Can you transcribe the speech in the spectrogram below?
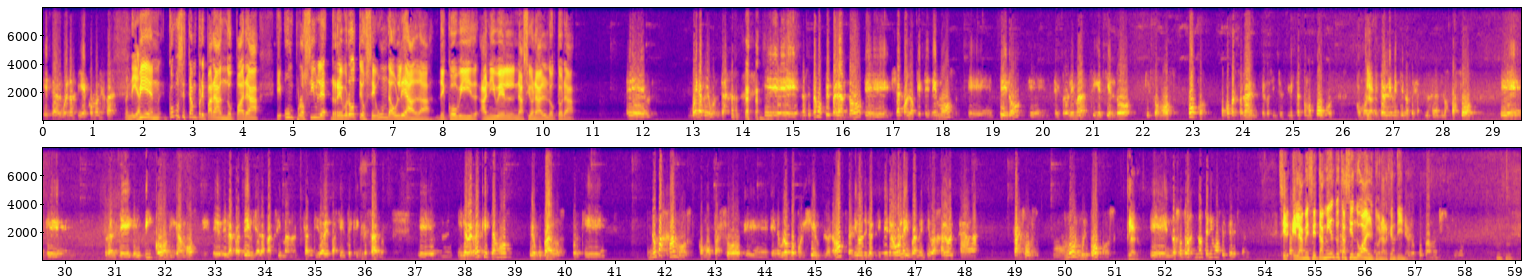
¿Qué tal? Buenos días, ¿cómo les va? Buen día. Bien, ¿cómo se están preparando para eh, un posible rebrote o segunda oleada de COVID a nivel nacional, doctora? Eh, buena pregunta. Eh, nos estamos preparando eh, ya con lo que tenemos, eh, pero el problema sigue siendo que somos pocos, poco personal, que los intensivistas somos pocos, como Claro. lamentablemente nos, nos- nos pasó durante el pico, digamos, este, de la pandemia, la máxima cantidad de pacientes que ingresaron. Y la verdad que estamos preocupados porque no bajamos como pasó eh, en Europa, por ejemplo, ¿no? Salieron de la primera ola y realmente bajaron a casos muy, muy pocos. Claro. Eh, nosotros no tenemos ese descenso. Sí, el amesetamiento está siendo alto en Argentina. preocupa muchísimo.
